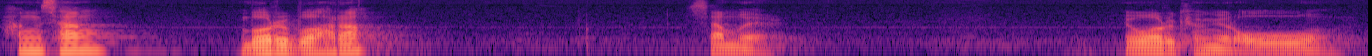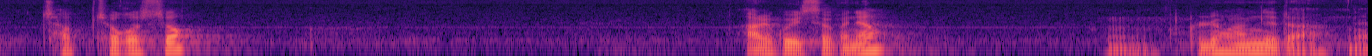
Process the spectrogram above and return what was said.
항상 뭐를 뭐 하라? 사무엘. 영어로 경외. 오, 적, 적었어? 알고 있어 그냥? 음, 훌륭합니다. 네.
